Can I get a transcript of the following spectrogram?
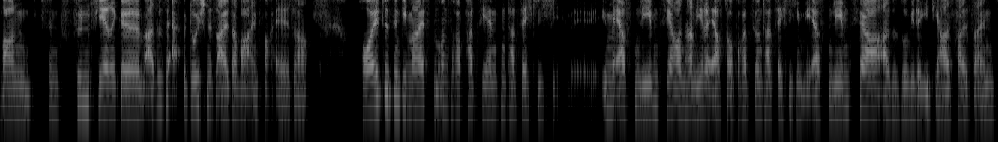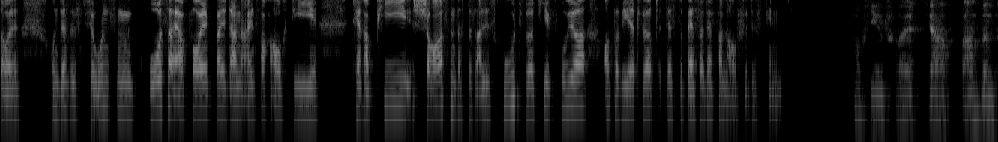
waren, sind Fünfjährige, also das Durchschnittsalter war einfach älter. Heute sind die meisten unserer Patienten tatsächlich äh, im ersten Lebensjahr und haben ihre erste Operation tatsächlich im ersten Lebensjahr, also so wie der Idealfall sein soll. Und das ist für uns ein großer Erfolg, weil dann einfach auch die Therapiechancen, dass das alles gut wird, je früher operiert wird, desto besser der Verlauf für das Kind. Auf jeden Fall. Ja, Wahnsinn.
